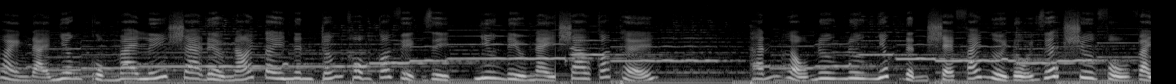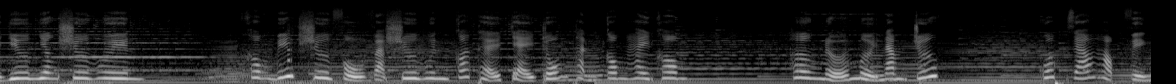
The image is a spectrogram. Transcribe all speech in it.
hoàng đại nhân cùng Mai Lý Sa đều nói Tây Ninh Trấn không có việc gì, Nhưng điều này sao có thể? Thánh hậu nương nương nhất định sẽ phái người đuổi giết sư phụ và dư nhân sư huynh. Không biết sư phụ và sư huynh có thể chạy trốn thành công hay không. Hơn nửa 10 năm trước, Quốc giáo học viện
